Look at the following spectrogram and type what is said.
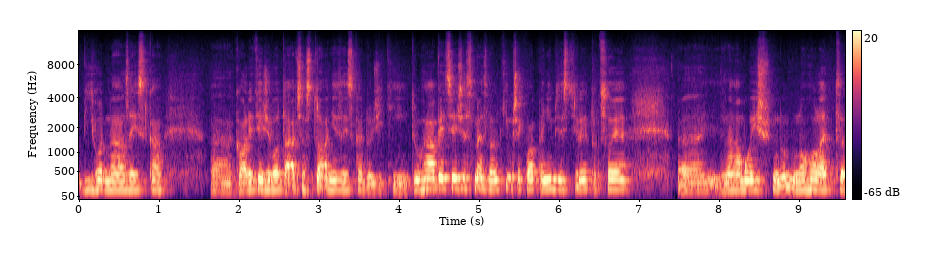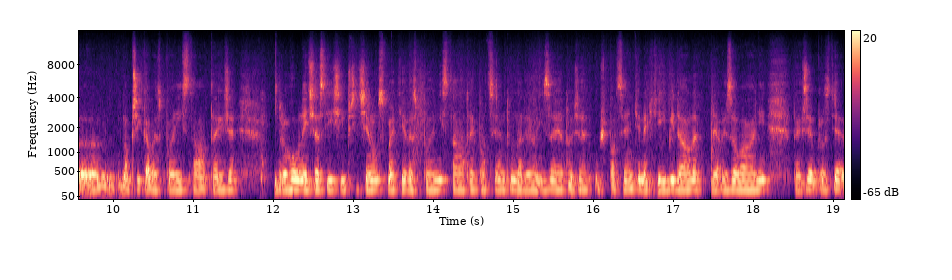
výhodná z Eh, kvality života a často ani získat dožití. Druhá věc je, že jsme s velkým překvapením zjistili to, co je známo již mnoho let, eh, například ve Spojených státech, že druhou nejčastější příčinou smrti ve Spojených státech pacientů na dialýze je to, že už pacienti nechtějí být dále dializováni, takže prostě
